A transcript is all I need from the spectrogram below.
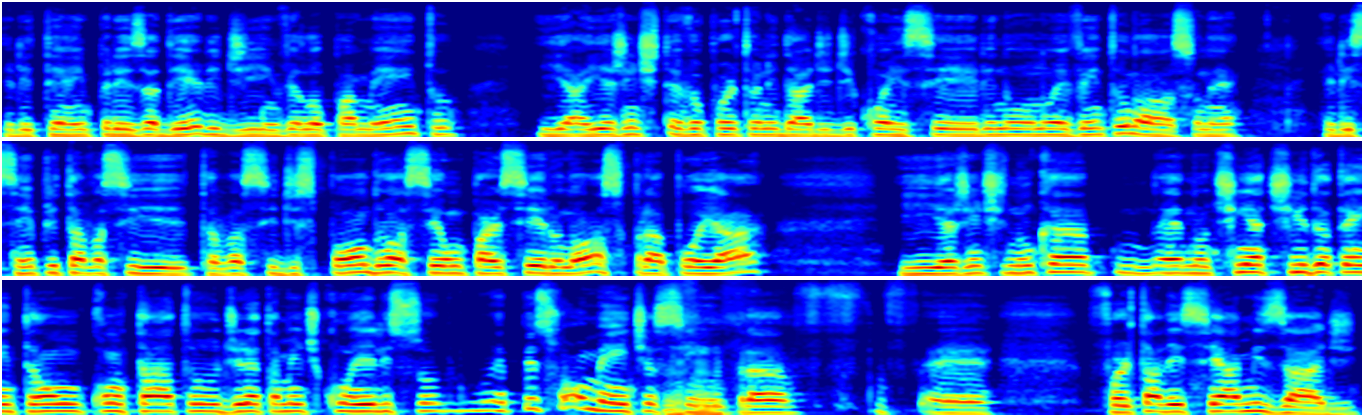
ele tem a empresa dele de envelopamento, e aí a gente teve a oportunidade de conhecer ele no evento nosso, né? Ele sempre estava se, tava se dispondo a ser um parceiro nosso para apoiar. E a gente nunca né, não tinha tido até então contato diretamente com ele sobre, é, pessoalmente assim uhum. para é, fortalecer a amizade.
